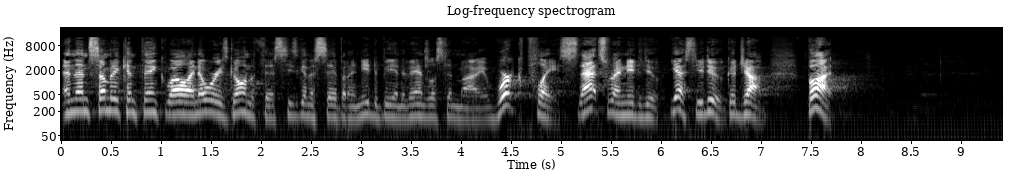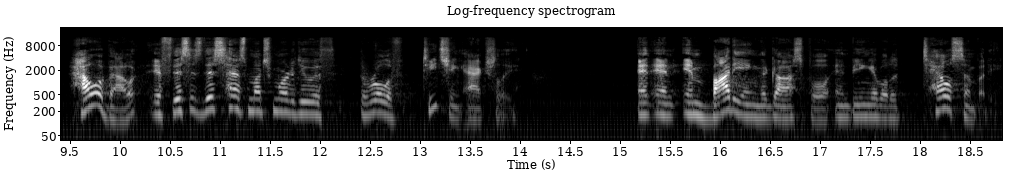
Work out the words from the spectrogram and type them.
And then somebody can think, well, I know where he's going with this. He's going to say, but I need to be an evangelist in my workplace. That's what I need to do. Yes, you do. Good job. But how about if this is this has much more to do with the role of teaching actually? And, and embodying the gospel and being able to tell somebody,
